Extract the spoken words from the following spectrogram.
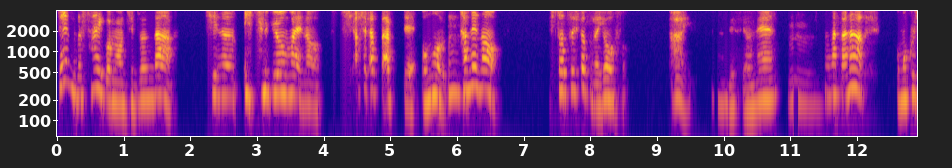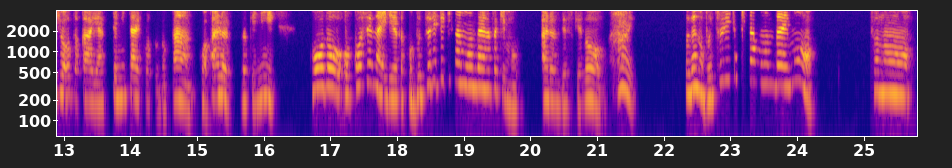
全部最後の自分が死ぬ1秒前の幸せだったって思うたうん。めの一つ一つの要素はい。なんですよね。うん。だから、目標とかやってみたいこととか、こうある時に行動を起こせない理由が、こう物理的な問題の時もあるんですけど、はい。でも物理的な問題も、その、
